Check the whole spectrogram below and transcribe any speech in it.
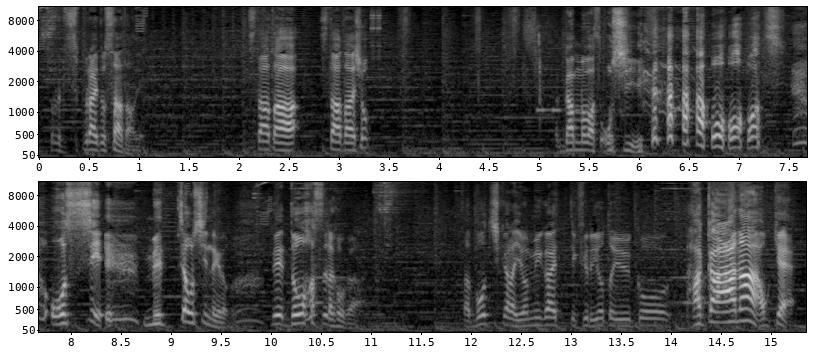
それでスプライトスターターで。スターター、スターターでしょ？ガンマバース惜しい 惜しい惜しいめっちゃ惜しいんだけどでドーハスラコがさあ墓地から蘇ってくるよというこう墓穴オッケー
